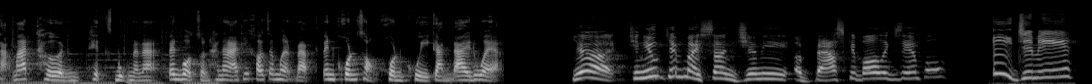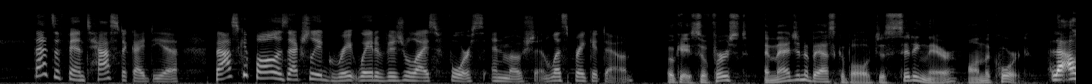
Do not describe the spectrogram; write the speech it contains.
สามารถเทิร์น textbook นั้นนะเป็นบทสนทนาที่เขาจะเหมือนแบบเป็นคนสองคนคุยกันได้ด้วยอะ Yeah, can you give my son Jimmy a basketball example? Hey, Jimmy! That's a fantastic idea. Basketball is actually a great way to visualize force and motion. Let's break it down. Okay, so first, imagine a basketball just sitting there on the court. แล้วเอา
